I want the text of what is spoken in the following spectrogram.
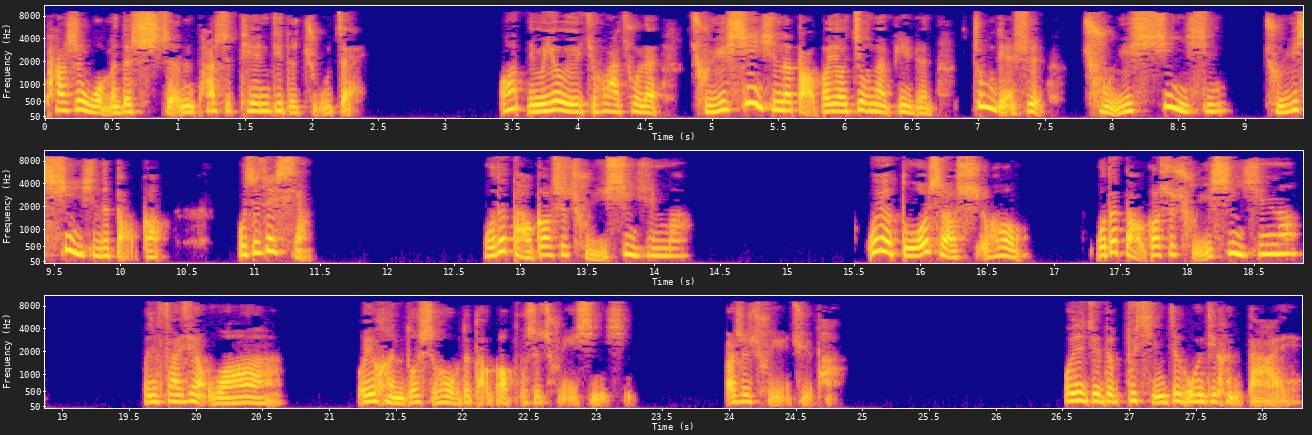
他是我们的神，他是天地的主宰。啊，你们又有一句话出来：处于信心的祷告要救那病人。重点是处于信心，处于信心的祷告。我就在想，我的祷告是处于信心吗？我有多少时候，我的祷告是处于信心呢？我就发现，哇，我有很多时候我的祷告不是处于信心，而是处于惧怕。我就觉得不行，这个问题很大哎，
